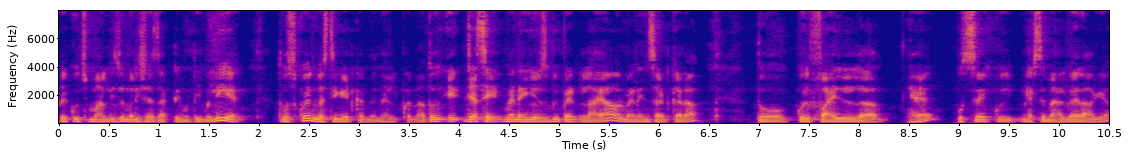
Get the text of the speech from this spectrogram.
पे कुछ, मान लीजिए मलिशियस एक्टिविटी मिली है तो उसको इन्वेस्टिगेट करने में हेल्प करना। तो जैसे मैंने यू एस यूएसबी पेन लाया और मैंने इंसर्ट करा तो कोई फ़ाइल है, उससे कोई लेट से मेलवेयर आ गया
